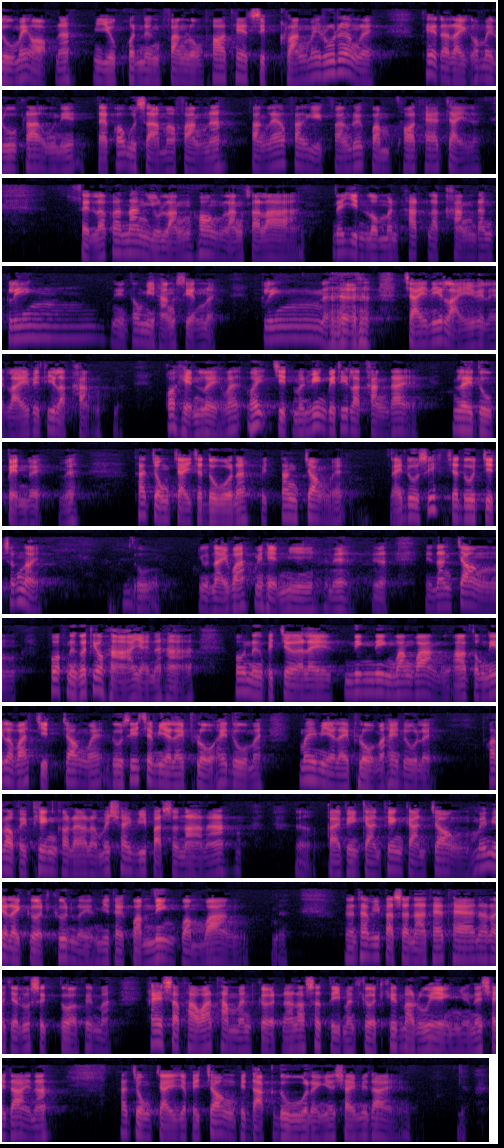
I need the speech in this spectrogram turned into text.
ดูไม่ออกนะ มีอยู่คนหนึ่งฟังหลวงพ่อเทศสิบครั้งไม่รู้เรื่องเลย เทศอะไรก็ไม่รู้พระองค์นี้ แต่ก็อุตส่าห์มาฟังนะ ฟังแล้วฟังอีกฟังด้วยความท้อแท้ใจนะเสร็จแล้วก็นั่งอยู่หลังห้องหลังศาลา ได้ยินลมมันพัดระฆังดังกลิ้งนี่ต้องมีหางเสียงหน่อยกลิ้งใจนี่ไหลไปเลยไหลไปที่ระฆัง ก็เห็นเลยว่าเฮ้ยจิตมันวิ่งไปที่ระฆังได้เลยดูเป็นเลยเห็นไหม ถ้าจงใจจะดูนะไปตั้งจ้องไว้ไหนดูซิจะดูจิตสักหน่อย ดูอยู่ไหนวะไม่เห็นมีเนี่ยนี่นั่งจ้อง พวกหนึ่งก็เที่ยวหาใหญ่นะหา พวกหนึ่งไปเจออะไรนิ่งๆว่างๆหนูเอาตรงนี้ละวะจิตจ้องไว้ดูซิจะมีอะไรโผล่ให้ดูไหมไม่มีอะไรโผล่มาให้ดูเลย เพราะเราไปเพ่งเขาแล้วเราไม่ใช่วิปัสสนานะกลายเป็นการเพ่งการจ้อง ไม่มีอะไรเกิดขึ้นเลย มีแต่ความนิ่งความว่างงั้นถ้าวิปัสสนาแท้ๆนะเราจะรู้สึกตัวขึ้นมา ให้สภาวะธรรมมันเกิดนะแล้วสติมันเกิดขึ้นมารู้เอง อย่างนี้ใช้ได้นะ ถ้าจงใจจะไปจ้องไปดักดูอะไรเงี้ยใช้ไม่ได้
